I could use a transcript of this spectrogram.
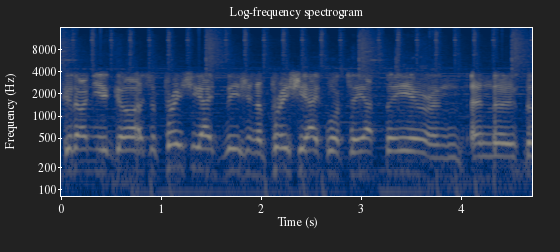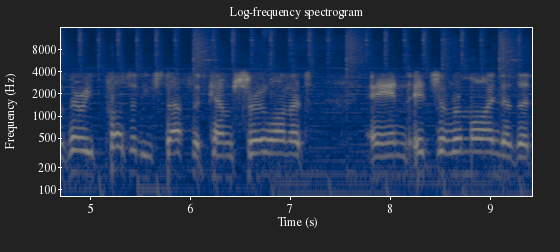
Good on you guys. Appreciate vision, appreciate what's out there and, and the, the very positive stuff that comes through on it. And it's a reminder that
